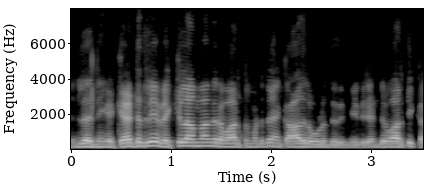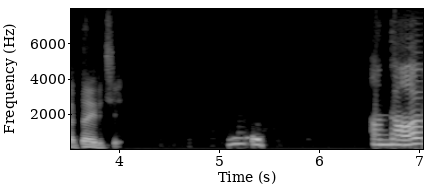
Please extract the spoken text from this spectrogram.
இல்ல நீங்க கேட்டதுலயே வைக்கலாமாங்கிற வார்த்தை மட்டும் தான் என் காதுல விழுந்தது. மீதி ரெண்டு வார்த்தை கட் ஆயிருச்சு. அந்த ஆறு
